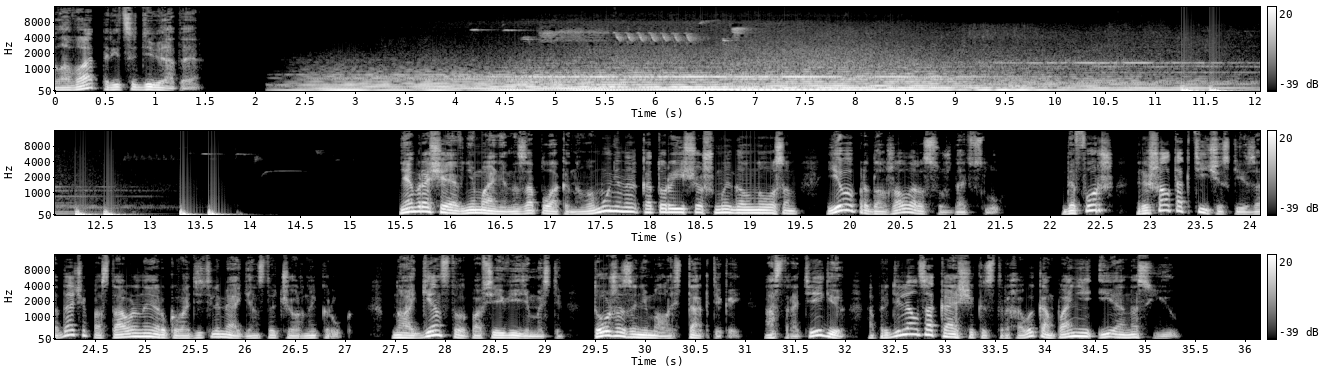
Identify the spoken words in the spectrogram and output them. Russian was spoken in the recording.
Глава 39. Не обращая внимания на заплаканного Мунина, который еще шмыгал носом, Ева продолжала рассуждать вслух. Дефорж решал тактические задачи, поставленные руководителями агентства Черный круг. Но агентство, по всей видимости, тоже занималось тактикой, а стратегию определял заказчик из страховой компании ENSU.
